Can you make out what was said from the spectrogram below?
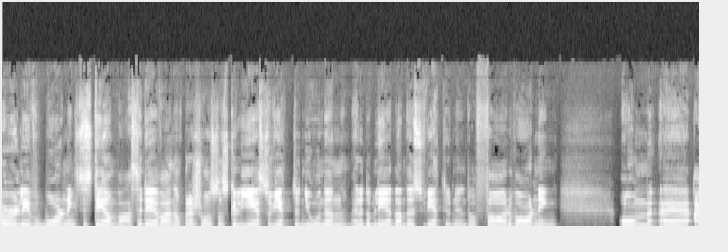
early warning-system. Va? Så det var en operation som skulle ge Sovjetunionen, eller de ledande Sovjetunionen, då, förvarning om eh,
